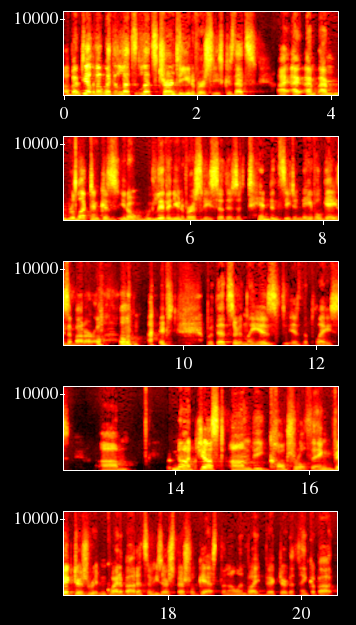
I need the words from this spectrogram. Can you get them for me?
Uh, but yeah, with, let's let's turn to universities because that's I, I I'm, I'm reluctant because you know we live in universities, so there's a tendency to navel gaze about our own lives, but that certainly is is the place. Um, not just on the cultural thing. Victor's written quite about it, so he's our special guest, and I'll invite Victor to think about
